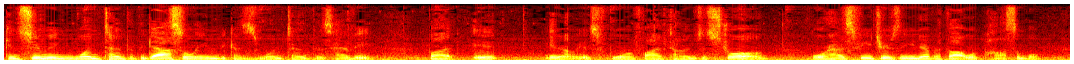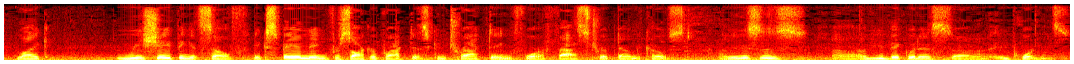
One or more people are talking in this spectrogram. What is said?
consuming one-tenth of the gasoline because one-tenth is heavy, but it you know, is four or five times as strong or has features that you never thought were possible, like reshaping itself, expanding for soccer practice, contracting for a fast trip down the coast. I mean, this is uh, of ubiquitous uh, importance.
